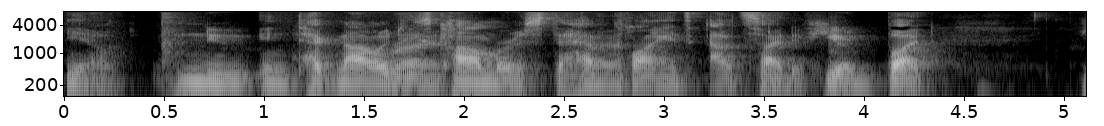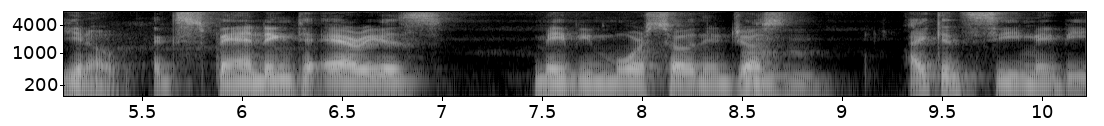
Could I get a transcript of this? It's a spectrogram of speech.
you know new in technologies Right. commerce to have clients outside of here but you know expanding to areas maybe more so than just i could see maybe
